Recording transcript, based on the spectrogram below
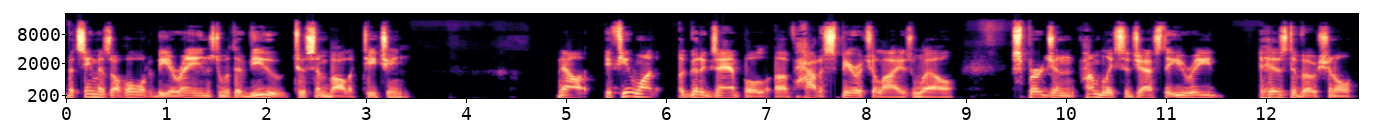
but seem as a whole to be arranged with a view to symbolic teaching. Now, if you want a good example of how to spiritualize well, Spurgeon humbly suggests that you read his devotional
